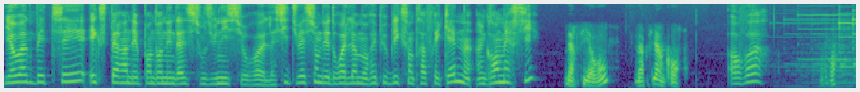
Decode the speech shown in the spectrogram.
Yawak Betse, expert indépendant des Nations Unies sur euh, la situation des droits de l'homme en République centrafricaine, un grand merci. Merci à vous. Merci encore. Au revoir. Au revoir.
